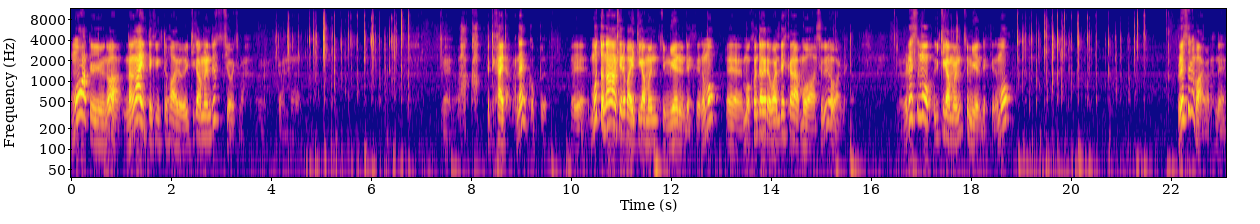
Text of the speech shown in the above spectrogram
ー、MOA というのは長いテキストファイルを1画面ずつ表示します。カップって書いてあるのね、コップ。えー、もっと長ければ1画面って見えるんですけども、えー、もうこれだけで終わりですから、もうすぐに終わりました。レスも1画面ずつ見えるんですけども、レスの場合はですね、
